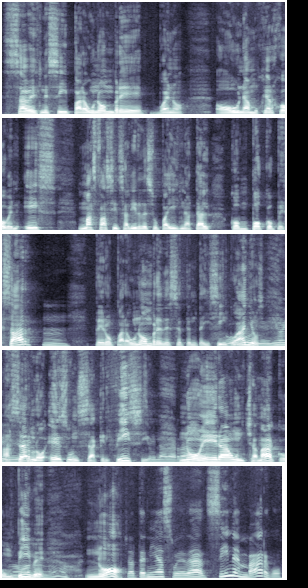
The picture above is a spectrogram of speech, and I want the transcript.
Sabes, Nesí, para un hombre, bueno, o una mujer joven, es más fácil salir de su país natal con poco pesar. Mm pero para un hombre de 75 años hacerlo es un sacrificio. no era un chamaco, un pibe. No, Ya tenía su edad. Sin embargo,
